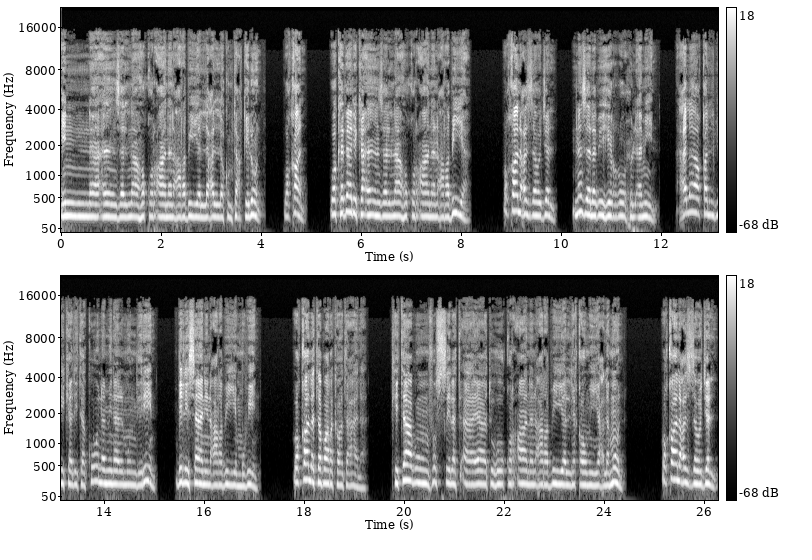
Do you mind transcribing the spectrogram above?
إنا أنزلناه قرآنا عربيا لعلكم تعقلون وقال وكذلك أنزلناه قرآنا عربيا وقال عز وجل نزل به الروح الأمين على قلبك لتكون من المنذرين بلسان عربي مبين. وقال تبارك وتعالى كتاب فصلت آياته قرآنا عربيا لقوم يعلمون وقال عز وجل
